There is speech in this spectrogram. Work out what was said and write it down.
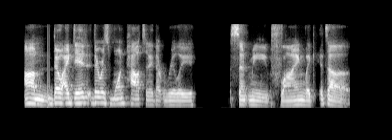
Um, though I did, there was one palette today that really sent me flying. Like it's a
